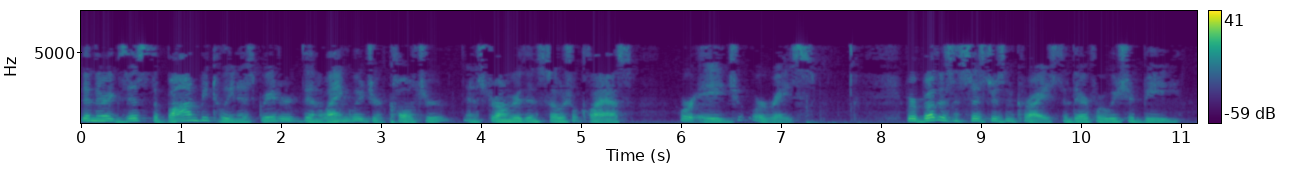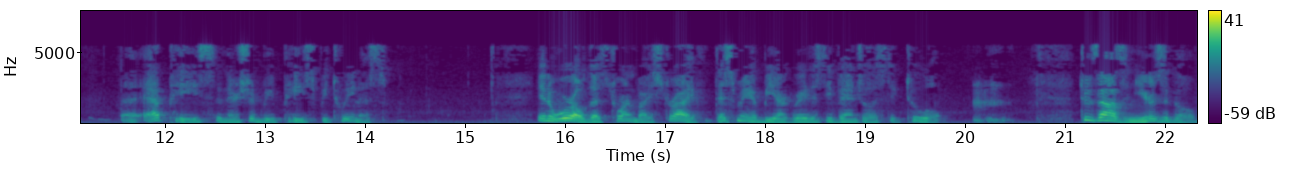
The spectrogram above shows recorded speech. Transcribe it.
then there exists a bond between us greater than language or culture and stronger than social class or age or race. We're brothers and sisters in Christ, and therefore we should be uh, at peace, and there should be peace between us. In a world that's torn by strife, this may be our greatest evangelistic tool. 2,000 years ago,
